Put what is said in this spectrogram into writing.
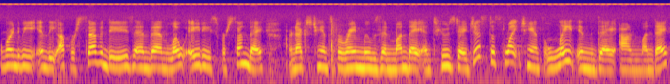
We're going to be in the upper 70s and then low 80s for Sunday. Our next chance for rain moves in Monday and Tuesday. Just a slight chance late in the day on Monday.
